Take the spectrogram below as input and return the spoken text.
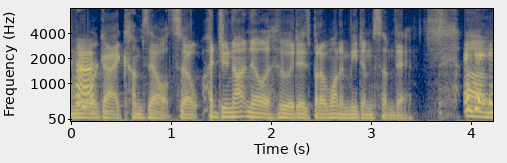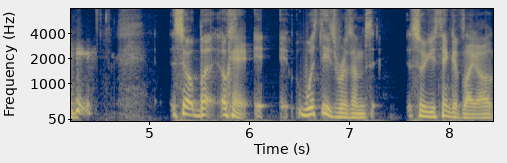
mower guy comes out. So I do not know who it is, but I want to meet him someday. Um, so, but okay, it, it- with these rhythms, so you think of like, oh,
